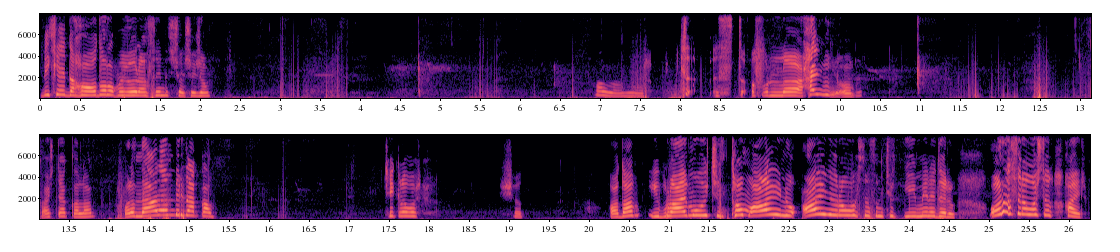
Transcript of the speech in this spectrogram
Bir kere daha havadan atmayı öğrenseniz şaşacağım. Allah'ım ya. Tövbe Estağfurullah. Hani. Kaç dakika lan? Oğlum ne lan bir dakikam? Çek baş. Şut. Adam İbrahimovic için tam aynı aynı ravaştasını çekti yemin ederim. O nasıl ravaşta? Hayır.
